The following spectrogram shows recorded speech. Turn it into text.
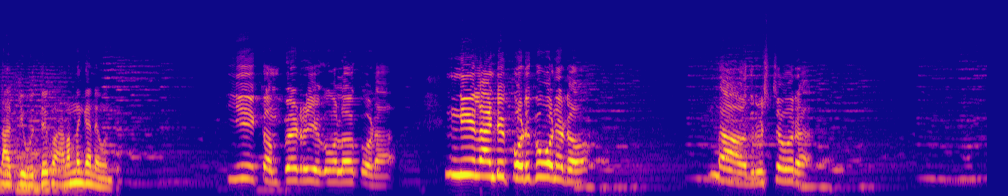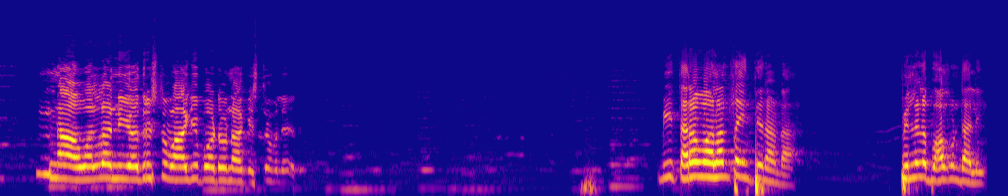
నాకు ఈ ఉద్యోగం ఆనందంగానే ఉంది. ఈ కంప్యూటర్ యుగంలో కూడా నీలాంటి కొడుకు ఉండడం. నా అదృష్టమురా నా వల్ల నీ అదృష్టం ఆగిపోవడం నాకు ఇష్టం లేదు. మీ తరం వాళ్ళంతా ఇంతేనన్న పిల్లలు బాగుండాలి.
